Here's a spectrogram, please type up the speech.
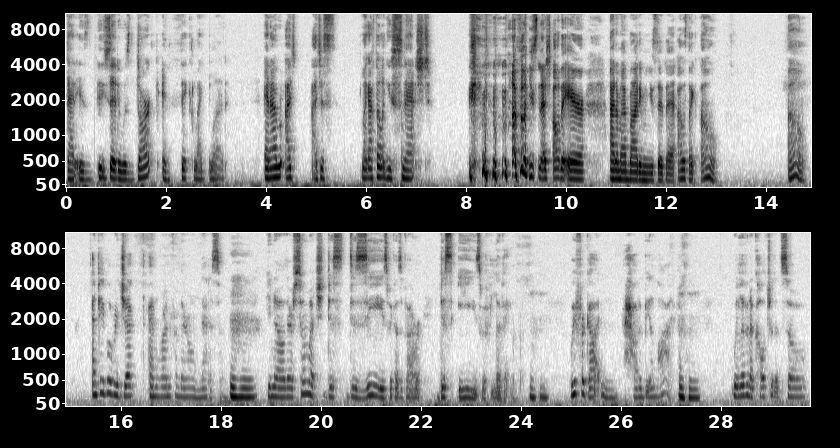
that is you said it was dark and thick like blood. And i i, I just like i felt like you snatched i feel like you snatched all the air out of my body when you said that. I was like oh oh. And people reject and run from their own medicine. mm-hmm You know, there's so much dis- disease because of our dis-ease with living. mm-hmm We've forgotten how to be alive. mm-hmm We live in a culture that's so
